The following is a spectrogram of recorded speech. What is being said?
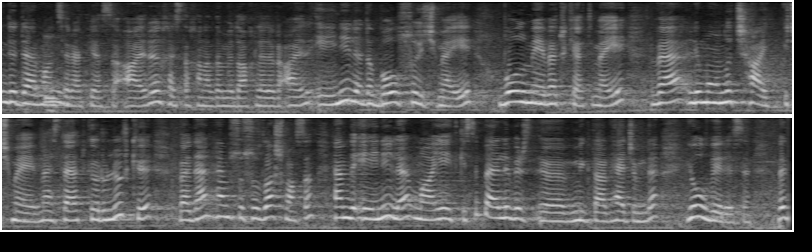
indi dərman terapiyası ayrı, xəstəxanada müdaxilələri ayrı, eyni ilə də bol su içməyi, bol meyvə tükətməyi və limonlu çay içməyi məsləhət görülür ki, bədən həm susuzlaşmasın, həm də eyni ilə maye etkisi bəlli bir e, miqdar həcmdə yol verilsin. Və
